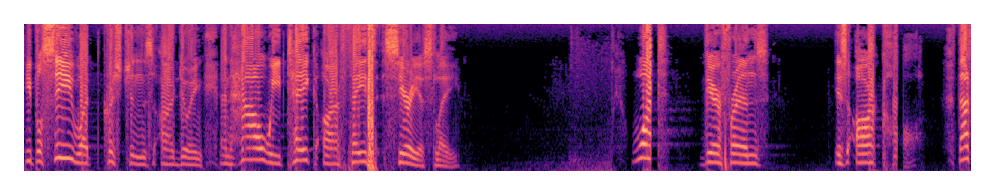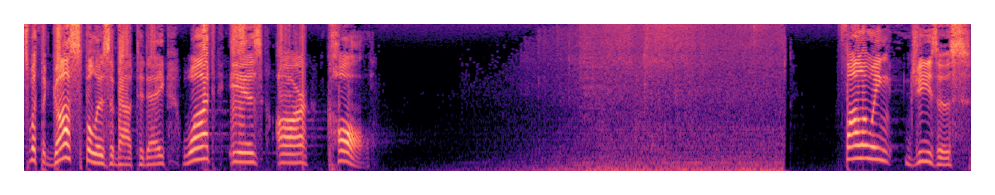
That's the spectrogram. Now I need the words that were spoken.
People see what Christians are doing and how we take our faith seriously. What, dear friends, is our call? That's what the gospel is about today. What is our call? Following Jesus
